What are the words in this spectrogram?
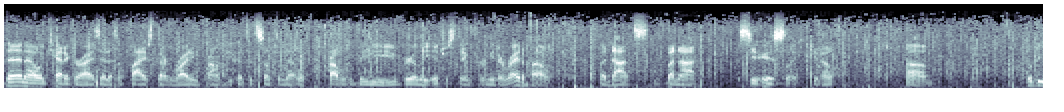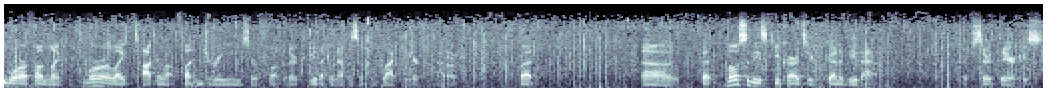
then I would categorize it as a five-star writing prompt because it's something that would probably be really interesting for me to write about, but not but not seriously, you know. Um, it would be more fun, like more like talking about fun dreams or fun. There could be like an episode from Black Mirror. I don't know, but uh, but most of these cue cards are going to be that. Absurd theories.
